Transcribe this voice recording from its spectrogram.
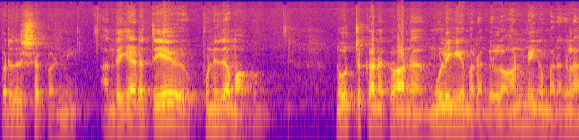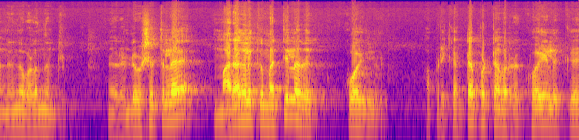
பிரதிஷ்டை பண்ணி அந்த இடத்தையே புனிதமாக்கணும். நூற்றுக்கணக்கான மூலிகை மரங்கள் ஆன்மீக மரங்கள் அங்கங்கே வளர்ந்துட்டுருக்கு ரெண்டு வருஷத்தில் மரங்களுக்கு மத்தியில் அது கோயில் அப்படி கட்டப்பட்ட வர்ற கோயிலுக்கு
